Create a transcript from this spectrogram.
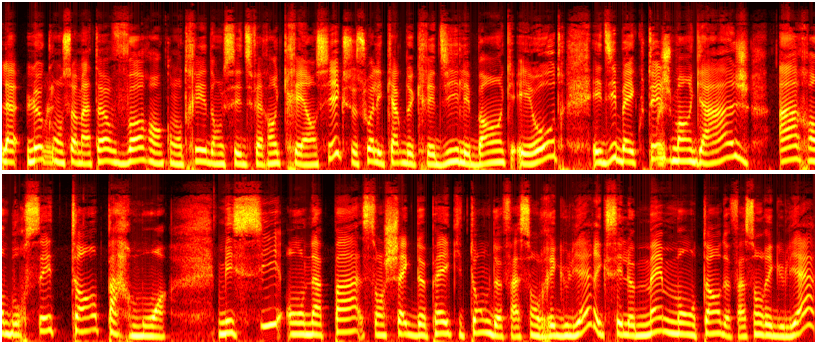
le consommateur va rencontrer donc ses différents créanciers, que ce soit les cartes de crédit, les banques et autres, et dit, ben écoutez, je m'engage à rembourser tant par mois. Mais si on n'a pas son chèque de paie qui tombe de façon régulière et que c'est le même montant de façon régulière,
